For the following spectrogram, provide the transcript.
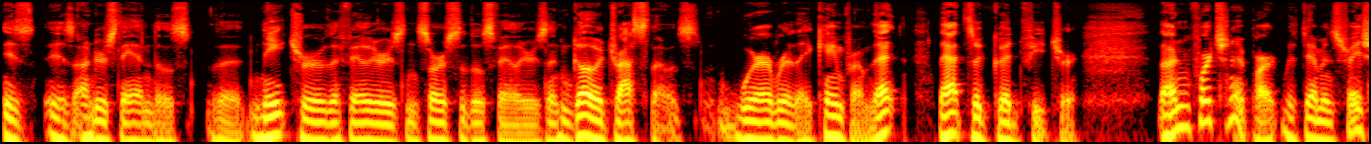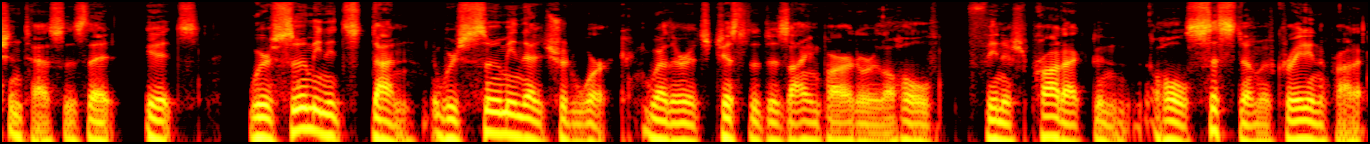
is is understand those the nature of the failures and source of those failures and go address those wherever they came from. That that's a good feature. The unfortunate part with demonstration tests is that it's we're assuming it's done. We're assuming that it should work whether it's just the design part or the whole finished product and the whole system of creating the product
